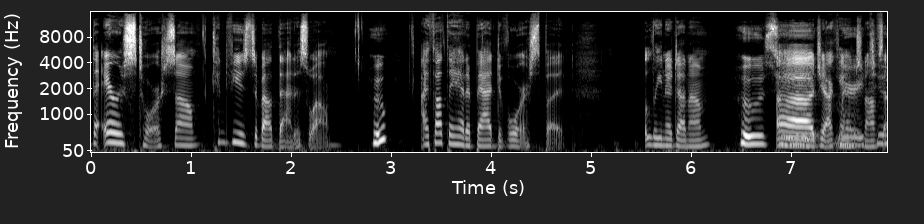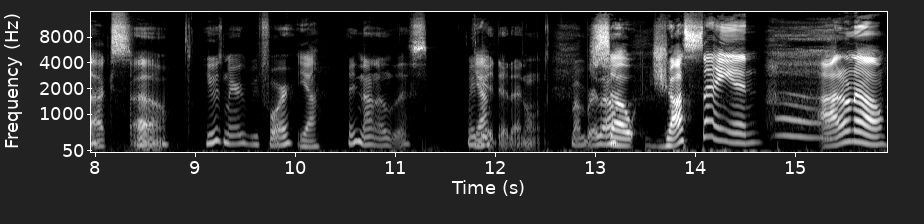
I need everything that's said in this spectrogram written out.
the Eras tour, so confused about that as well. Who? I thought they had a bad divorce, but Lena Dunham, Who's uh, Jack Antonoff's to? ex. Oh, he was married before. Yeah. I did not know this. Maybe Yeah. I did. I don't remember though. So just saying, I don't know,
